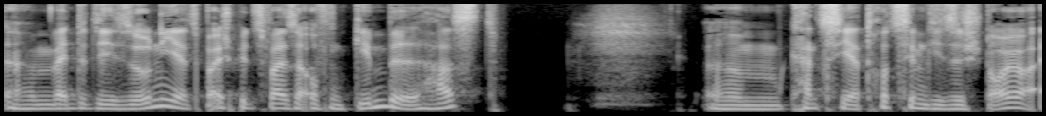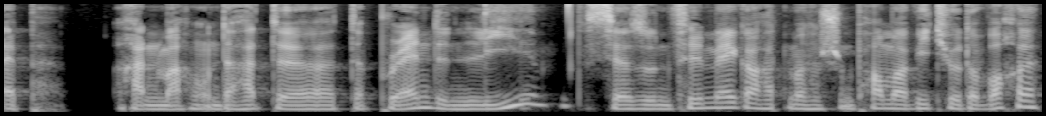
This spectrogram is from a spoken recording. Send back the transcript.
ähm, wenn du die Sony jetzt beispielsweise auf dem Gimbal hast, ähm, kannst du ja trotzdem diese Steuer-App ranmachen. Und da hat der, der Brandon Lee, das ist ja so ein Filmmaker, hat man schon ein paar Mal Video der Woche,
